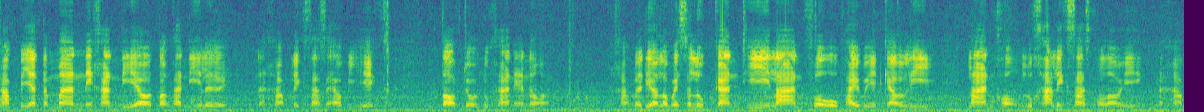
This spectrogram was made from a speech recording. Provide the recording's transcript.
ขับประหยัดน้ำมันในคันเดียวต้องคันนี้เลยนะครับ Lexus LBX ตอบโจทย์ลูกค้าแน่นอนนะครับแล้วเดี๋ยวเราไปสรุปกันที่ร้าน Flow Private Gallery ร้านของลูกค้า Lexus ของเราเองนะครับ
